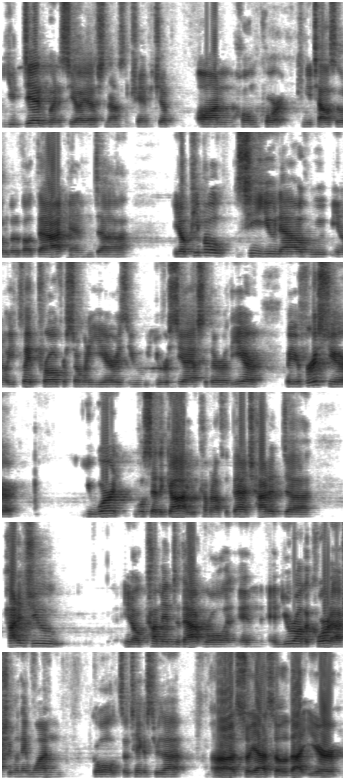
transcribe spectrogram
you did win a CIS national championship on home court. Can you tell us a little bit about that? And uh, you know, people see you now who you know you played pro for so many years. You you were CIS of the Year, but your first year you weren't. We'll say the guy. You were coming off the bench. How did uh, how did you you know come into that role and, and and you were on the court actually when they won gold. So take us through that. Uh, so yeah, so that year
